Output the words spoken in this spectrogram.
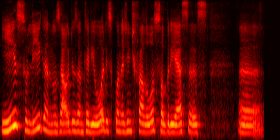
E isso liga nos áudios anteriores, quando a gente falou sobre essas uh,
